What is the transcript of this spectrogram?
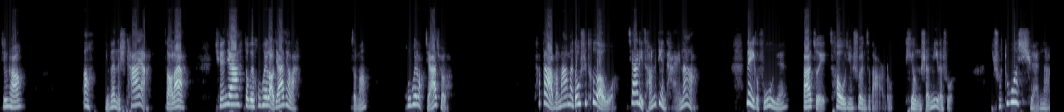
经常……哦，你问的是他呀？走了，全家都被轰回老家去了。怎么轰回老家去了？他爸爸妈妈都是特务，家里藏着电台呢。那个服务员把嘴凑近顺子的耳朵，挺神秘的说。”你说多悬呐！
